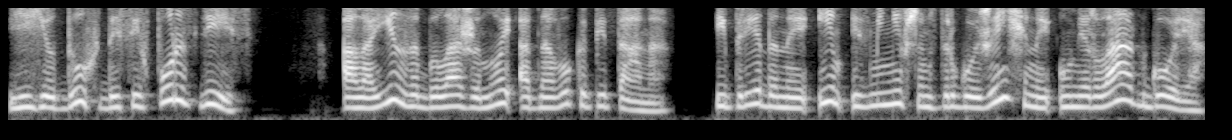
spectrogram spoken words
Ее дух до сих пор здесь. Алаиза была женой одного капитана, и преданная им, изменившим с другой женщиной, умерла от горя.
